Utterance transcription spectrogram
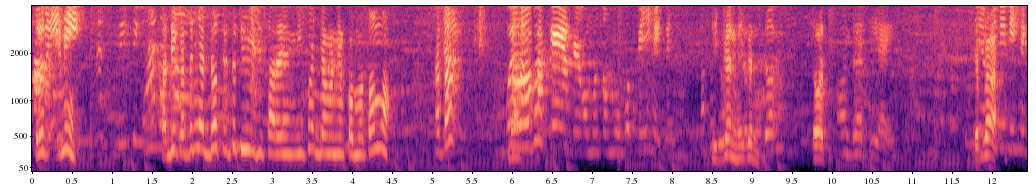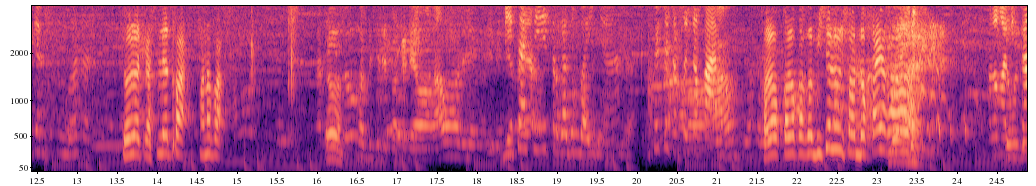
Terus Sama ini Eh, berisik ah. tadi katanya dot itu di disaranin Iva jangan yang komotomo. Apa? gue nggak pakai yang kayak komotomo gue kayaknya Hagen Higen, higen. dot Dot. Oh, berarti ya. Siap yang gak? ini nih Hagen Tuh lihat kasih lihat Pak. Mana Pak? Tapi Tuh. itu nggak bisa dipakai di awal-awal deh. Ini dia bisa kayak sih tergantung bayinya Iya. itu cocok-cocokan Kalau kalau kagak bisa lu sodok aja kalau. kalau nggak bisa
